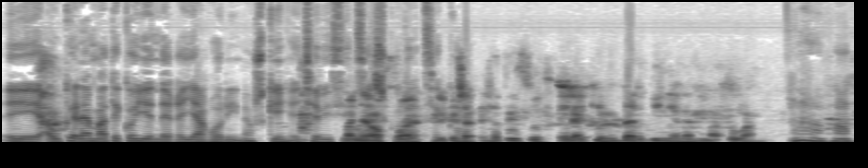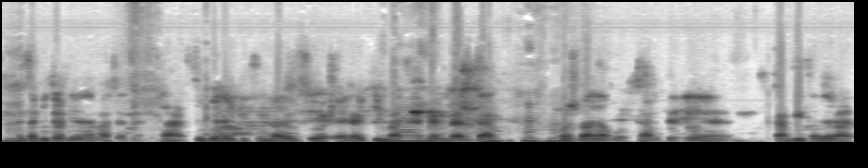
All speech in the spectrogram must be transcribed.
e, aukera emateko jende gehiagori, nauski, etxe bizitza Baina, ojo, eh, esatik dizut, eraikin berdinaren marruan. Uh -huh. Eta kito hori ematen da. Oza, zuk eraikitzen baduzu eraikin bat bai. den bertan, pos badago, tarte, e, kantitate bat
